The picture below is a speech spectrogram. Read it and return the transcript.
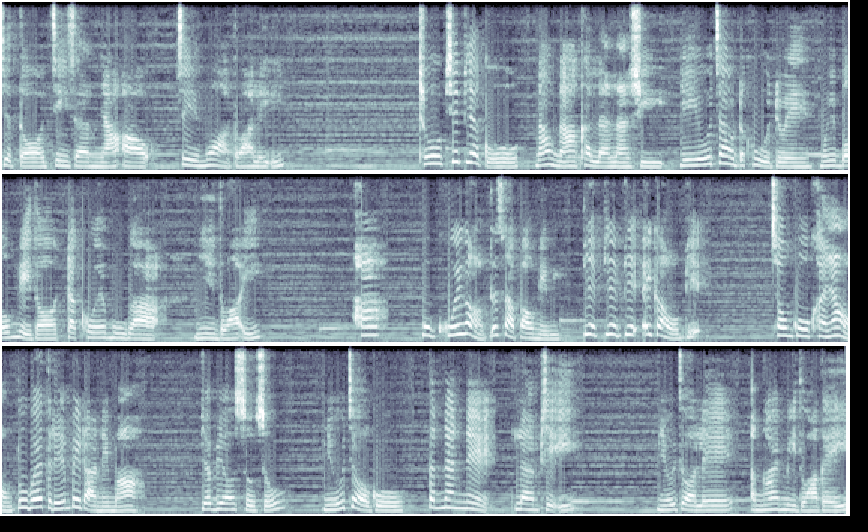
ပြစ်သောကြည်စံများအောင်ကြေမွသွားလေ၏ထိုဖြစ်ပျက်ကိုနောက်နာခက်လန်းလန်းရှိရေရိုးကြောက်တစ်ခုအတွင်းဝင်ပုံးနေသောတက်ခွဲမှုကမြင်သွား၏ဟာဟိုခွေးကောင်တစ္ဆာပေါက်နေပြီပြစ်ပြစ်ပြစ်အိတ်ကောင်ကိုပြစ်ခြုံကိုခံရအောင်သူပဲတရင်ပိတ်တာနေမှာ ပြောပြောဆိုဆိုမျိုးကြော်ကိုတနက်နဲ့လှမ်းပြစ်၏မျိုးကြော်လည်းအငိုက်မိသွားခဲ့၏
